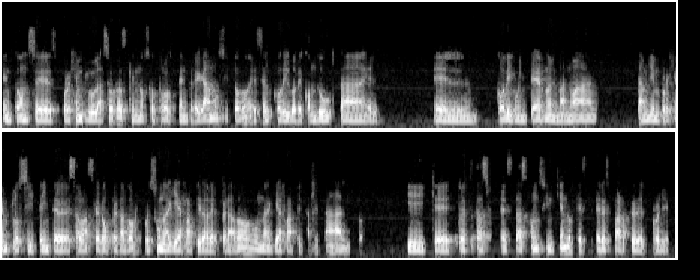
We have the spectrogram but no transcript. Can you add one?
Entonces, por ejemplo, las hojas que nosotros te entregamos y todo es el código de conducta, el, código interno, el manual. También, por ejemplo, si te interesaba ser operador, pues una guía rápida de operador, una guía rápida de tal y todo. Y que tú estás consintiendo que eres parte del proyecto.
